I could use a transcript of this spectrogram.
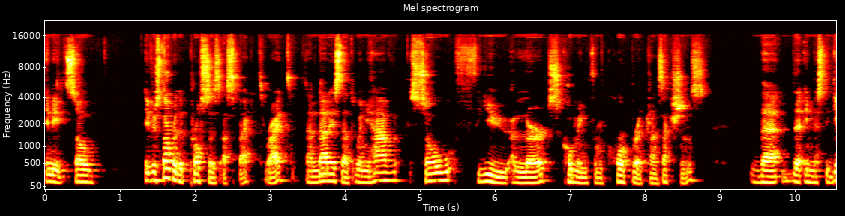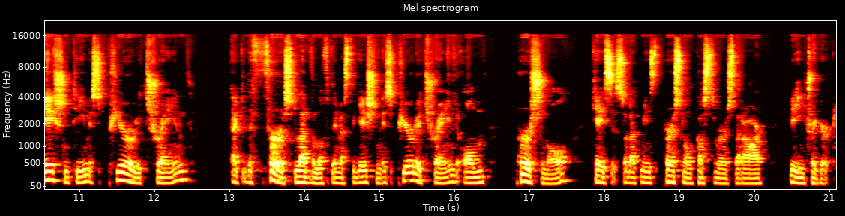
Indeed. So, if you start with the process aspect, right, and that is that when you have so few alerts coming from corporate transactions, that the investigation team is purely trained, like the first level of the investigation is purely trained on personal cases. So that means personal customers that are being triggered.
